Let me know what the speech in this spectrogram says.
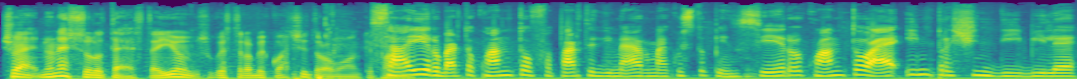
Cioè, non è solo testa, io su queste robe qua ci trovo anche pancia. Sai Roberto quanto fa parte di me ormai questo pensiero e quanto è imprescindibile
